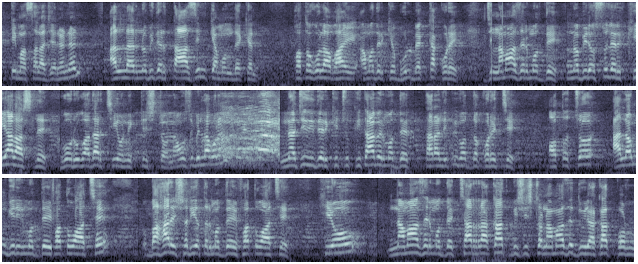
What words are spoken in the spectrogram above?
একটি মাসালা জেনে নেন, আল্লাহর নবীদের তাজিম কেমন দেখেন? কতগুলা ভাই আমাদেরকে ভুল ব্যাখ্যা করে যে নামাজের মধ্যে নবী রসুলের খেয়াল আসলে গরু গাদার চেয়েও নিকৃষ্ট। নাউজুবিল্লাহ বলেন নাজিদের কিছু কিতাবের মধ্যে তারা লিপিবদ্ধ করেছে, অথচ আলমগিরির মধ্যে ফতোয়া আছে, বাহারি শরীয়তের মধ্যে ফতোয়া আছে। কেউ নামাজের মধ্যে চার রাকাত বিশিষ্ট নামাজে দুই রাকাত পড়ল,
